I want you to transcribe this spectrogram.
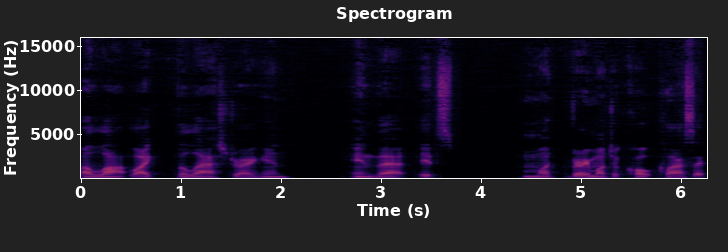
a lot like The Last Dragon in that it's much, very much a cult classic.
